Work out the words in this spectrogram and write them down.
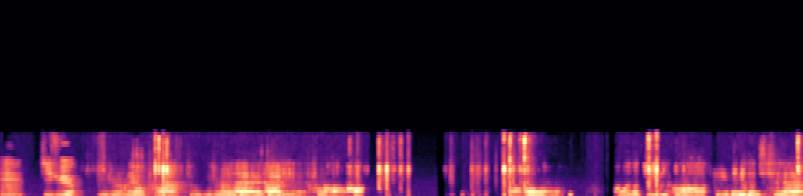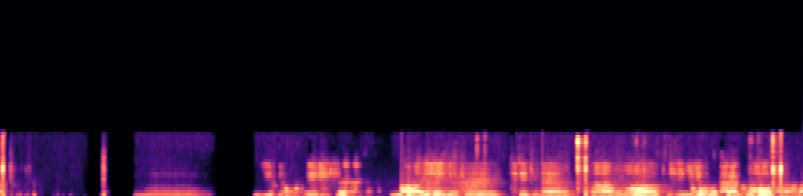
嗯，继续。一直没有穿，就一直在家里收藏放。然后我的第一双 A J 的鞋，嗯，第一双 A J，第一双 A J 也是这几年参加工作，自己有了钱之后才买。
